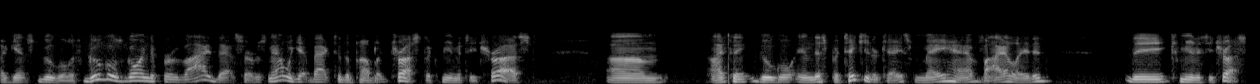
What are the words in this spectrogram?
against Google. If Google's going to provide that service, now we get back to the public trust, the community trust. Um, I think Google, in this particular case, may have violated the community trust.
